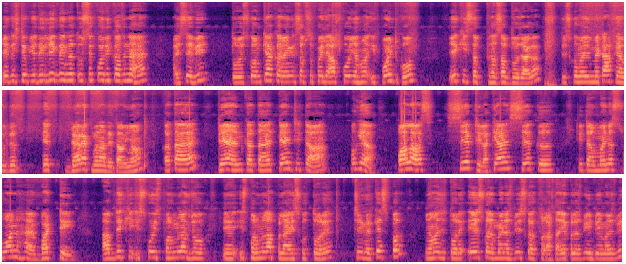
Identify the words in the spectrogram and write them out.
एक स्टेप यदि लिख देंगे तो उससे कोई दिक्कत ना है। ऐसे भी तो इसको हम क्या करेंगे? सबसे पहले आपको यहाँ इस पॉइंट को एक ही शब्द शब्द हो जाएगा। तो इसको मैं मिटा के एक डायरेक्ट बना देता हूँ यहाँ। कहता है टेन कहता है टेन थीटा हो गया। प्लस सेक थीटा क्या है? सेक थीटा माइनस वन है बट्टे अब देखिए, इसको इस फॉर्मूला जो इस फॉर्मूला अप्लाई इसको तोड़े। ठीक है, किस पर? यहाँ से तोड़े A square minus B square अर्थात A plus B into A minus B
